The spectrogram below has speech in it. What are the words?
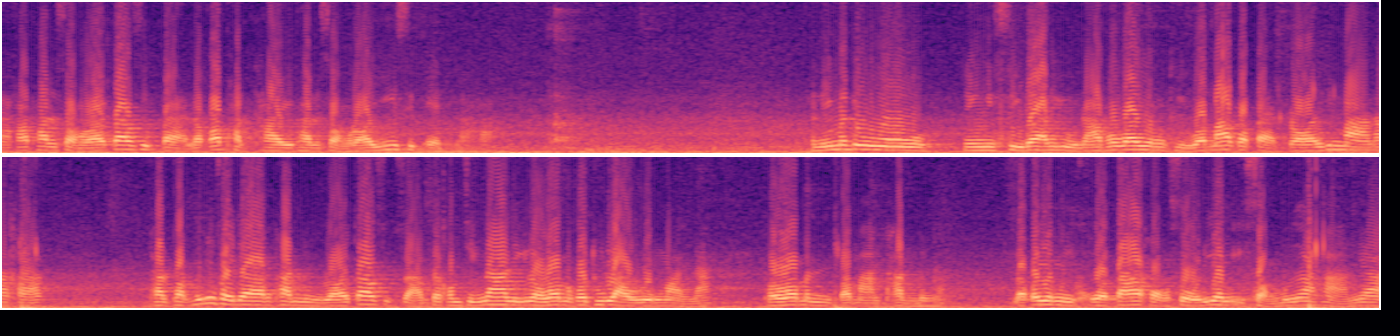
นะคะพันสองร้อยเก้าสิบแปดแล้วก็ผัดไทยพันสองร้อยยี่สิบเอ็ดนะคะ อันนี้มาดูยังมีสีแดงอยู่นะ เพราะว่ายังถือว่ามากกว่า800ขึ้นมานะคะผัดผักบุ้งไฟแดงพันหนึ่งร้อยเก้าสิบสามแต่ความจริงหน้านี้เราว่ามันก็ทุเลาลงหน่อยนะ เพราะว่ามันประมาณพันหนึ่งแล้วก็ยังมีโควต้าของโซเดียมอีกสองมื้ออาหารเนี่ย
